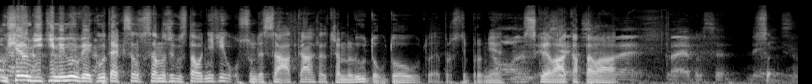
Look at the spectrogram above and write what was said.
už jenom díky mému věku, tak jsem samozřejmě zůstal hodně v těch osmdesátkách, tak třeba miluju Toutou, to je prostě pro mě No, skvělá jasně, kapela. To je, to je prostě nejvíc. no.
